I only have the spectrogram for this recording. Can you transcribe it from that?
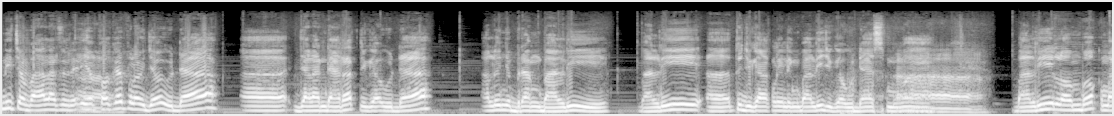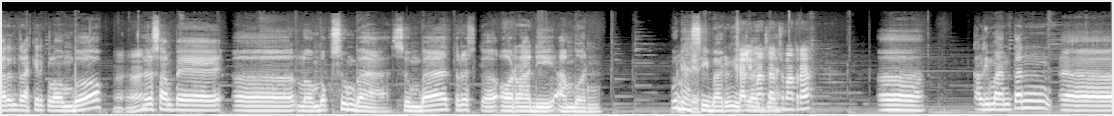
ini coba alat sebenarnya. Ya pokoknya Pulau Jawa udah, eh, jalan darat juga udah, lalu nyebrang Bali. Bali eh, itu juga keliling Bali juga udah semua. Ah, Bali, Lombok kemarin terakhir ke Lombok, Heeh. terus sampai eh, Lombok Sumba, Sumba terus ke Ora di Ambon. Udah Oke. sih baru itu Kalimantan aja. Sumatera? Eh, Kalimantan eh,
